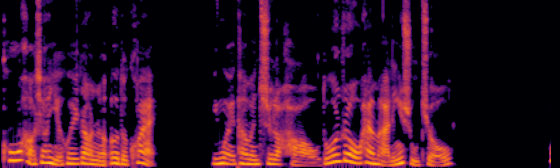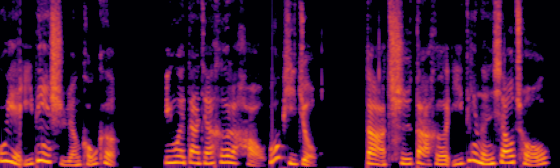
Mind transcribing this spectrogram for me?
哭好像也会让人饿得快，因为他们吃了好多肉和马铃薯球。哭也一定使人口渴，因为大家喝了好多啤酒。大吃大喝一定能消愁，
